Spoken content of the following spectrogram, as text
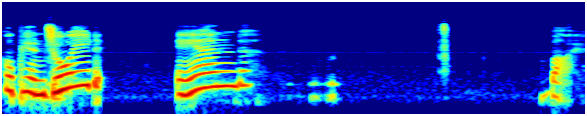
Hope you enjoyed and bye.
